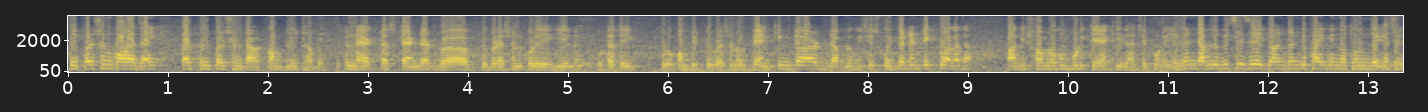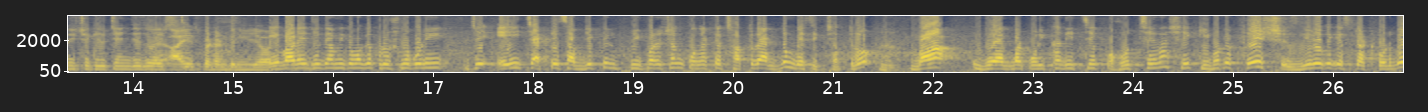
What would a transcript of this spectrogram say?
প্রিপারেশন করা যায় তার প্রিপারেশনটা কমপ্লিট হবে? না একটা স্ট্যান্ডার্ড প্রিপারেশন করে এগিয়ে নয় ওটাতেই পুরো কমপ্লিট প্রিপারেশন হবে। ব্যাংকিংটা আর ডাব্লিউবিসিএস ওই প্যাটার্নটা একটু আলাদা। বাকি সব রকম পরীক্ষা একই ধাঁচে পড়ে যায়। ইভেন ডাব্লিউবিসিএস এর টোয়েন্টি টোয়েন্টি ফাইভে নতুন. দেখেছ নিশ্চয়ই কিছু চেঞ্জেসও এসেছে। আইএস প্যাটার্নকে নিয়ে যাওয়া এবারে যদি আমি তোমাকে প্রশ্ন করি যে এই চারটে সাবজেক্টের প্রিপারেশন কোন একটা ছাত্র একদম বেসিক ছাত্র বা দু একবার পরীক্ষা দিচ্ছে হচ্ছে না সে কীভাবে ফ্রেশ জিরো থেকে স্টার্ট করবে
